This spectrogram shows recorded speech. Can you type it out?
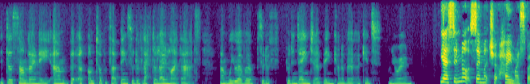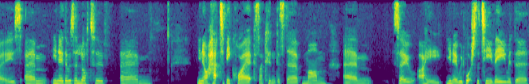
It does sound lonely, um, but on top of that, being sort of left alone like that, um, were you ever sort of put in danger being kind of a, a kid on your own? Yeah, so not so much at home, I suppose. Um, you know, there was a lot of, um, you know, I had to be quiet because I couldn't disturb mum. Um, so I, you know, would watch the TV with the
